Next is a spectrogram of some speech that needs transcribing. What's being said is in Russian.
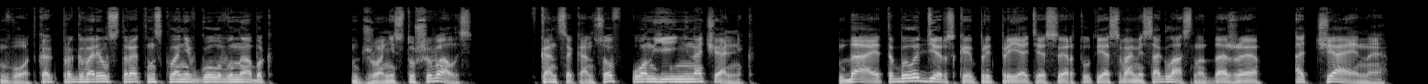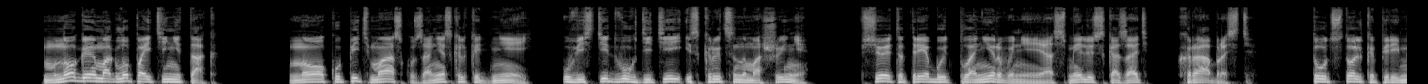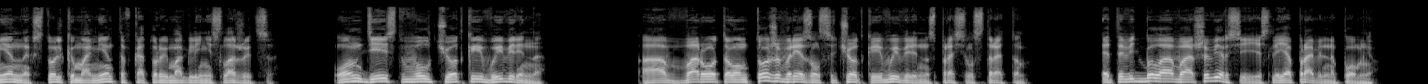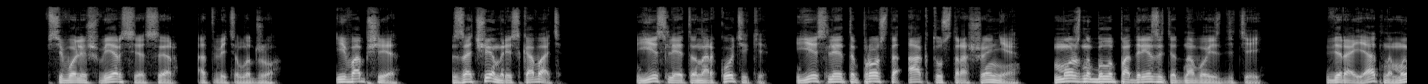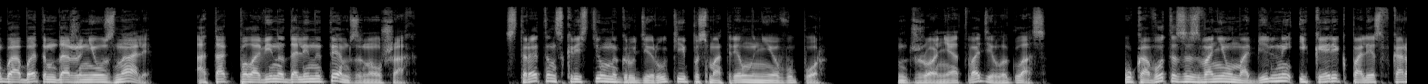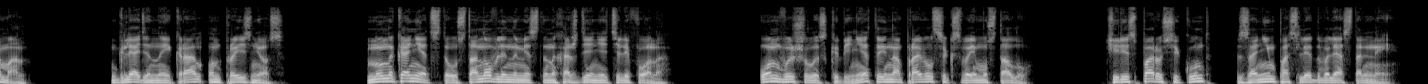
«Вот как», — проговорил Стрэттон, склонив голову на бок. Джонни стушевалась. В конце концов, он ей не начальник. «Да, это было дерзкое предприятие, сэр, тут я с вами согласна, даже отчаянное. Многое могло пойти не так. Но купить маску за несколько дней, увести двух детей и скрыться на машине — все это требует планирования и, осмелюсь сказать, храбрости. Тут столько переменных, столько моментов, которые могли не сложиться. Он действовал четко и выверенно. «А в ворота он тоже врезался четко и выверенно?» — спросил Стрэттон. «Это ведь была ваша версия, если я правильно помню». «Всего лишь версия, сэр», — ответила Джо. «И вообще, зачем рисковать? Если это наркотики, если это просто акт устрашения, можно было подрезать одного из детей. Вероятно, мы бы об этом даже не узнали, а так половина долины Темзы на ушах. Стрэттон скрестил на груди руки и посмотрел на нее в упор. Джо не отводила глаз. У кого-то зазвонил мобильный, и Керрик полез в карман. Глядя на экран, он произнес. «Ну, наконец-то, установлено местонахождение телефона». Он вышел из кабинета и направился к своему столу. Через пару секунд за ним последовали остальные.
